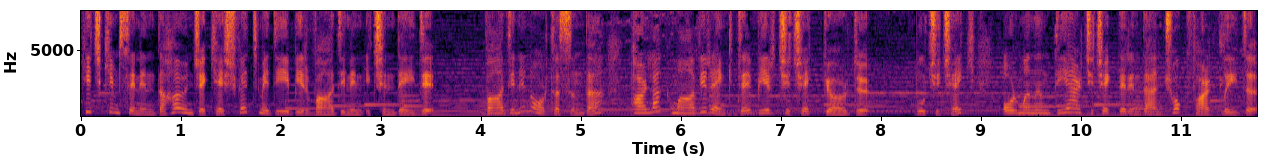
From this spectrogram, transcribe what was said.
hiç kimsenin daha önce keşfetmediği bir vadinin içindeydi. Vadinin ortasında parlak mavi renkte bir çiçek gördü. Bu çiçek ormanın diğer çiçeklerinden çok farklıydı.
